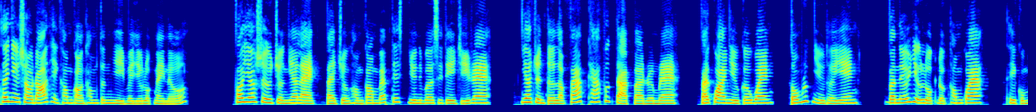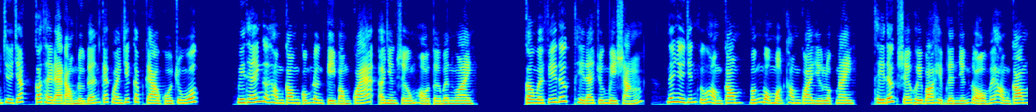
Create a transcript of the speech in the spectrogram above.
Thế nhưng sau đó thì không còn thông tin gì về dự luật này nữa. Phó giáo sư Trần Gia Lạc tại trường Hồng Kông Baptist University chỉ ra, do trình tự lập pháp khá phức tạp và rườm ra, phải qua nhiều cơ quan, tốn rất nhiều thời gian. Và nếu dự luật được thông qua, thì cũng chưa chắc có thể đả động được đến các quan chức cấp cao của Trung Quốc. Vì thế người Hồng Kông cũng đừng kỳ vọng quá ở những sự ủng hộ từ bên ngoài. Còn về phía Đức thì đã chuẩn bị sẵn, nếu như chính phủ Hồng Kông vẫn một mật thông qua dự luật này, thì Đức sẽ hủy bỏ hiệp định dẫn độ với Hồng Kông.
